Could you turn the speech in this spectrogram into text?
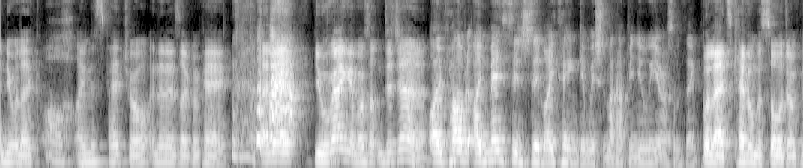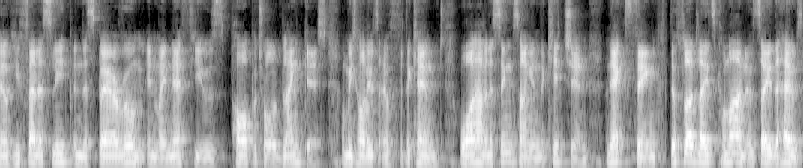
and you were like, "Oh, I miss Pedro," and then I was like, "Okay," and then you rang him or something, did you? I probably I messaged him, I think, and wished him a happy new year or something. But lads, Kevin was so drunk now he fell asleep in the spare room in my nephew's Paw Patrol blanket, and we thought he was out for the count. We're all having a sing song in the kitchen. Next thing, the floodlights come on outside the house.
